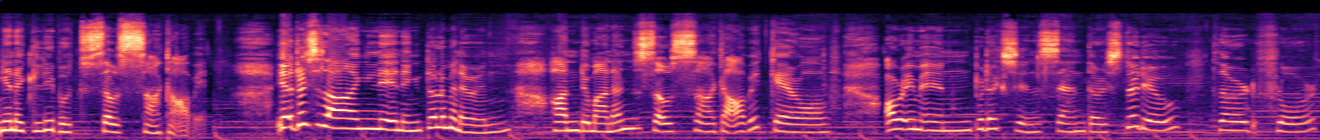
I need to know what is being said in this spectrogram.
nga naglibot sa usa ka awit. Yadus lang liining tulumanon, handumanan sa usa ka awit care of RMN Production Center Studio, third floor,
